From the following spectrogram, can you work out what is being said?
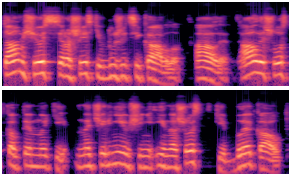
там щось рашистів дуже цікавило. Але, але шостка в темноті. На Чернігівщині і на шостці блекаут.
